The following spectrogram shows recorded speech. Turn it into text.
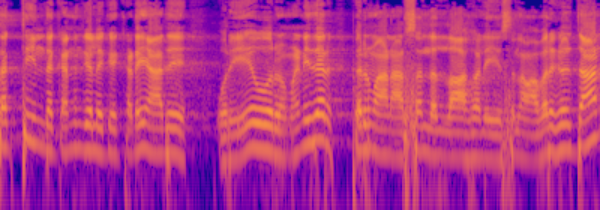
சக்தி இந்த கண்களுக்கு கிடையாது. ஒரே ஒரு மனிதர் பெருமானார் சல்லல்லாஹு அலி இஸ்லாம் அவர்கள்தான்.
